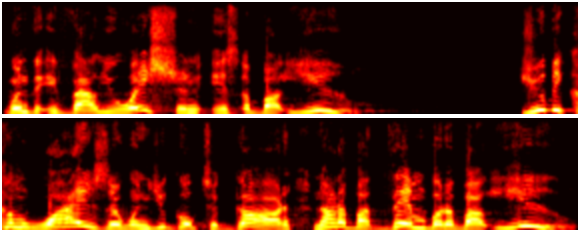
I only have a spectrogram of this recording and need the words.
when the evaluation is about you. You become wiser when you go to God, not about them, but about you.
